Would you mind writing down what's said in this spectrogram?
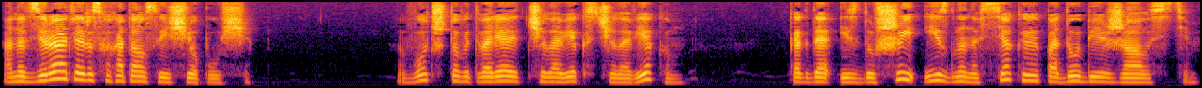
а надзиратель расхохотался еще пуще. Вот что вытворяет человек с человеком, когда из души изгнано всякое подобие жалости.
